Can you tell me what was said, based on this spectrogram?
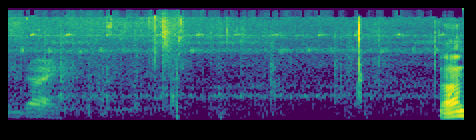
ไม่ได้ร้าน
